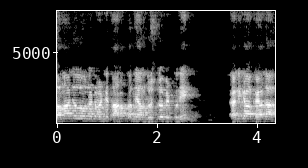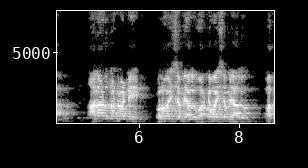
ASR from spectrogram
సమాజంలో ఉన్నటువంటి తారతమ్యాలను దృష్టిలో పెట్టుకుని ధనిక పేద ఆనాడు ఉన్నటువంటి కుల వైషమ్యాలు వర్గ వైషమ్యాలు మత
